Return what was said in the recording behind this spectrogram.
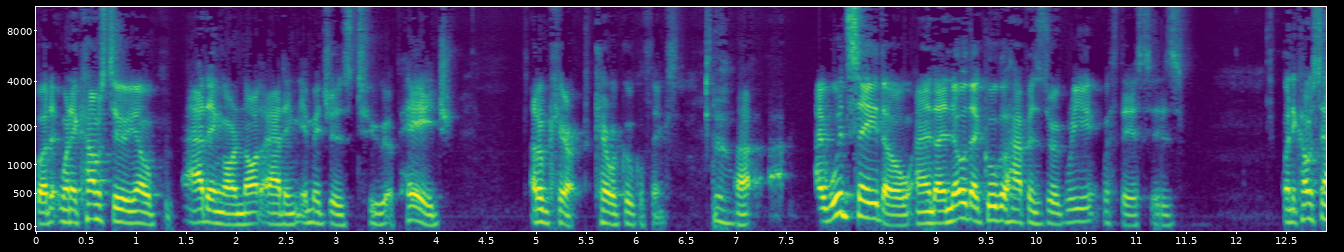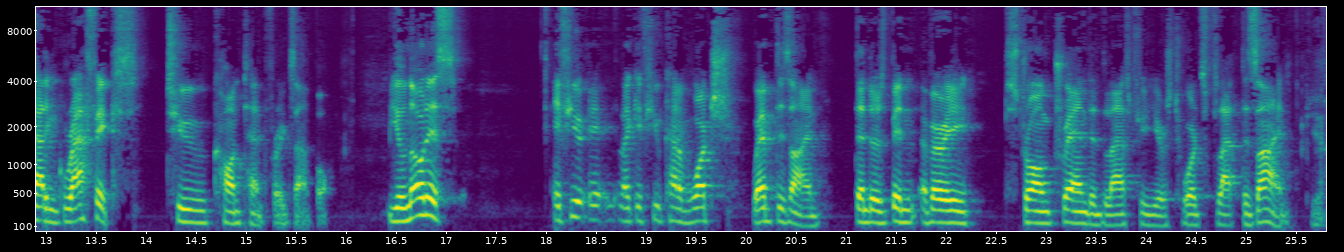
But when it comes to you know adding or not adding images to a page, I don't care. Care what Google thinks. Yeah. Uh, I would say though, and I know that Google happens to agree with this, is when it comes to adding graphics to content, for example, you'll notice if you like if you kind of watch web design, then there's been a very strong trend in the last few years towards flat design. Yeah.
